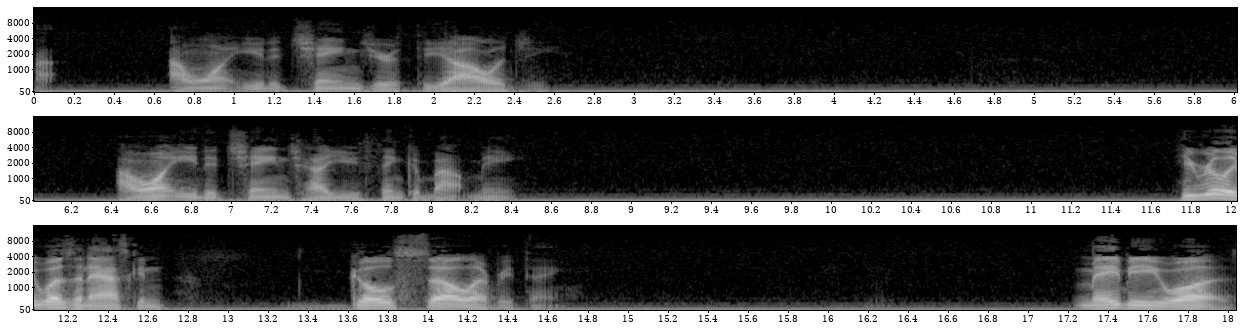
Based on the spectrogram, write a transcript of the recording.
I, I want you to change your theology. I want you to change how you think about me. He really wasn't asking, go sell everything. Maybe he was.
